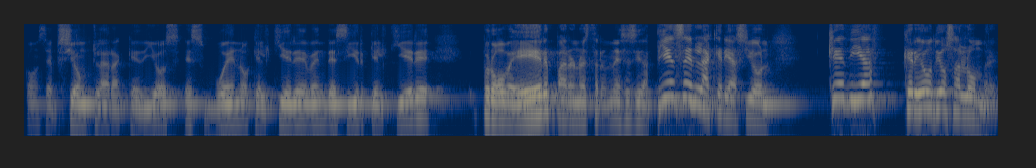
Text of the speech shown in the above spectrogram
concepción clara que Dios es bueno, que Él quiere bendecir, que Él quiere proveer para nuestra necesidad. Piensa en la creación. ¿Qué día creó Dios al hombre?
